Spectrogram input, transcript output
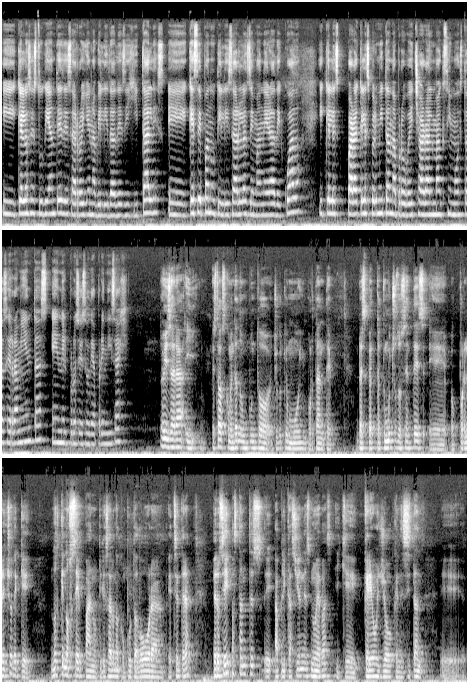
y que los estudiantes desarrollen habilidades digitales, eh, que sepan utilizarlas de manera adecuada y que les, para que les permitan aprovechar al máximo estas herramientas en el proceso de aprendizaje. Oye, Sara, y estabas comentando un punto, yo creo que muy importante, respecto a que muchos docentes, eh, por el hecho de que no es que no sepan utilizar una computadora, etcétera, pero sí hay bastantes eh, aplicaciones nuevas y que creo yo que necesitan eh,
